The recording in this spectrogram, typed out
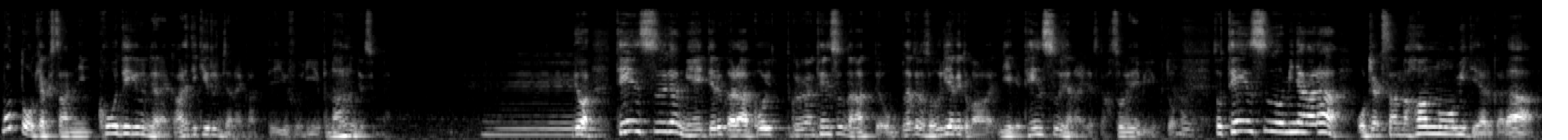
もっとお客さんにこうできるんじゃないかあれできるんじゃないかっていうふうにやっぱなるんですよね。うん要は点数が見えてるからこういうこれが点数だなって例えばその売上とか利益点数じゃないですかそれでいくと、はいその点数を見ながらお客さんの反応を見てやるから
